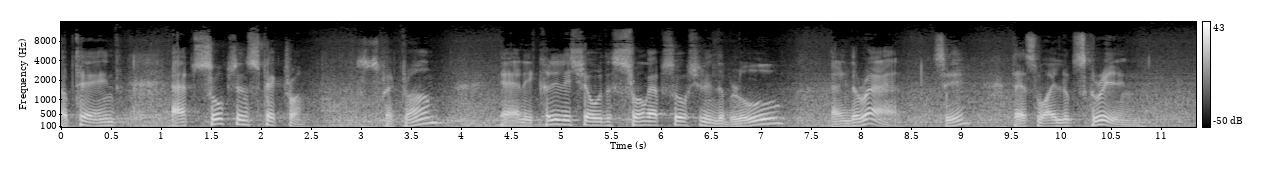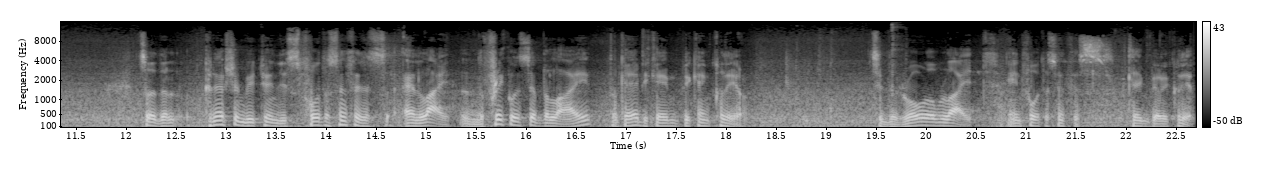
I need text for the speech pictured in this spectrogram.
obtained absorption spectrum. Spectrum and it clearly showed strong absorption in the blue and in the red. See? That's why it looks green. So the connection between this photosynthesis and light and the frequency of the light okay became became clear. See the role of light in photosynthesis became very clear.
